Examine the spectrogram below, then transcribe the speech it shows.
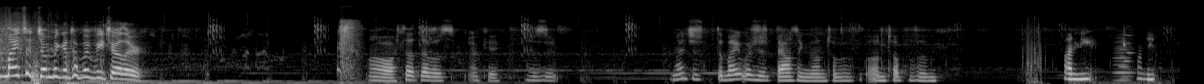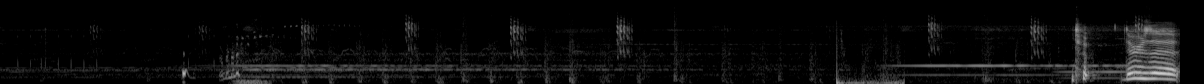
The mites are jumping on top of each other. Oh, I thought that was okay. Was it? Might just the mite was just bouncing on top of on top of him. Funny. Funny. There's a.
